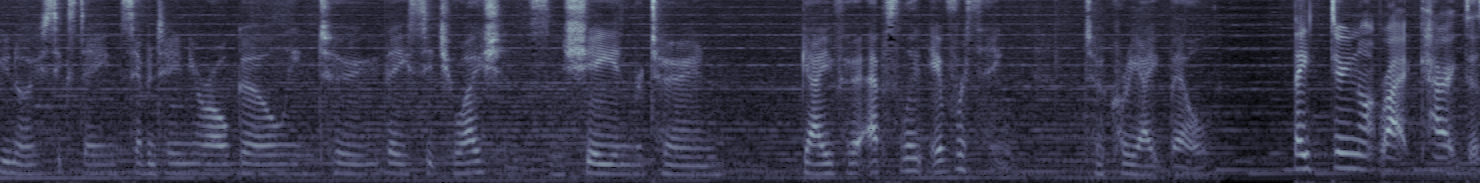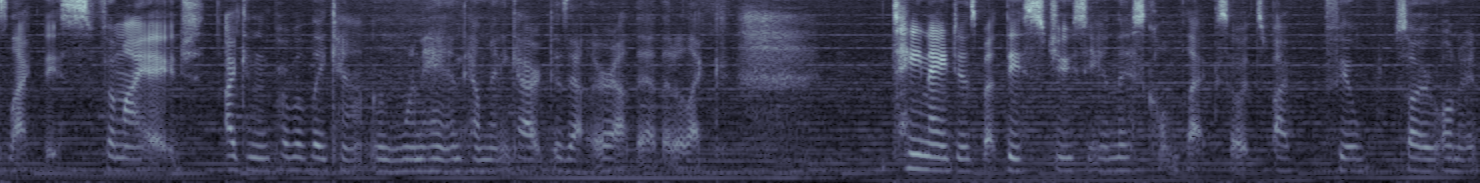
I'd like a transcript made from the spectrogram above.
you know, 16, 17 year old girl into these situations. And she, in return, gave her absolute everything to create Belle. They do not write characters like this for my age. I can probably count on one hand how many characters out there out there that are like teenagers but this juicy and this complex. So it's I feel so honoured,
